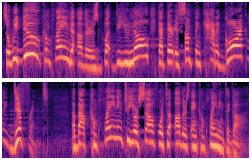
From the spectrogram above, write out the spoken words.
So we do complain to others, but do you know that there is something categorically different about complaining to yourself or to others and complaining to God?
